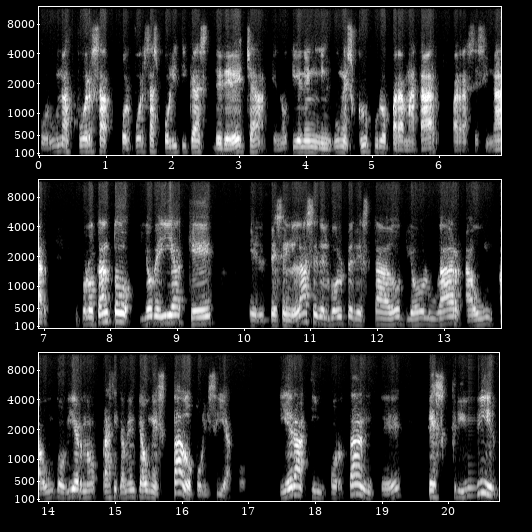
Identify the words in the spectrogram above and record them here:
por una fuerza, por fuerzas políticas de derecha que no tienen ningún escrúpulo para matar, para asesinar, por lo tanto, yo veía que el desenlace del golpe de Estado dio lugar a un, a un gobierno, prácticamente a un Estado policíaco. Y era importante describir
